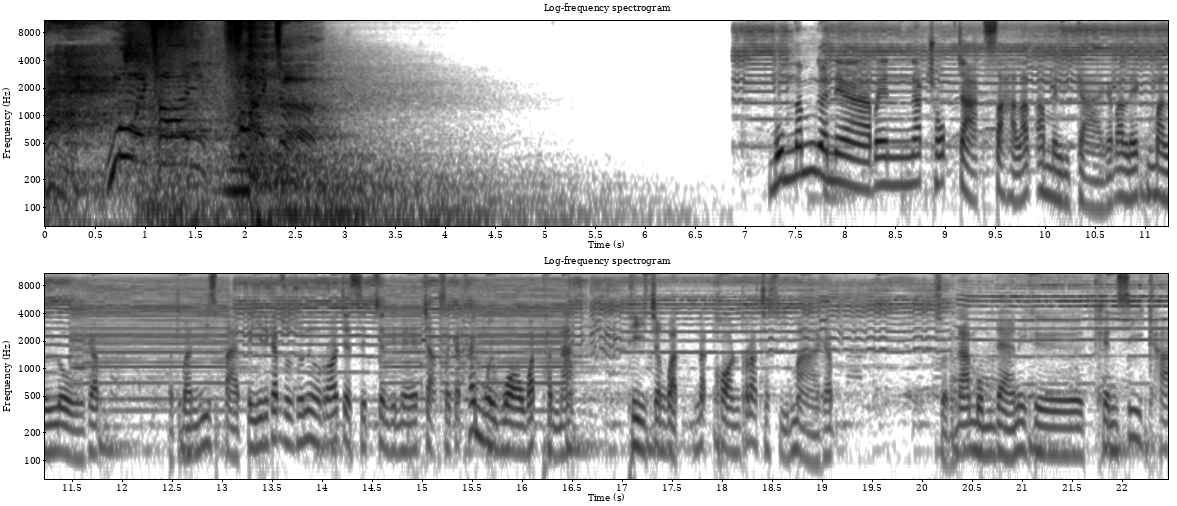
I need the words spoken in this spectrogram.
man มวยไทยไฟเตอร์มุมน้ำเงินเนี่ยเป็นนักชกจากสหรัฐอเมริกาครับอเล็กมันโลครับ ปัจจุบัน 28 ปีนะครับสูงสุด170 เซนติเมตรจากสกัดค่ายมวยวอวัฒนะ ที่จังหวัดนครราชสีมาครับ ส่วนทางด้านมุมแดงนี่คือเคนซี่คา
